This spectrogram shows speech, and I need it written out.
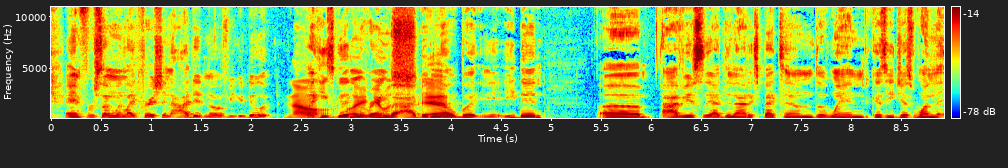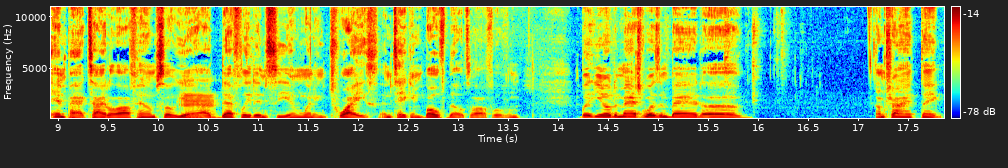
And for someone like Christian, I didn't know if he could do it. No, like he's good in the ring, was- but I didn't yeah. know. But he, he did. Um, obviously, I did not expect him to win because he just won the Impact title off him. So yeah, I Mhm. definitely didn't see him winning twice and taking both belts off of him. But you know, the match wasn't bad. Uh, I'm trying to think.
